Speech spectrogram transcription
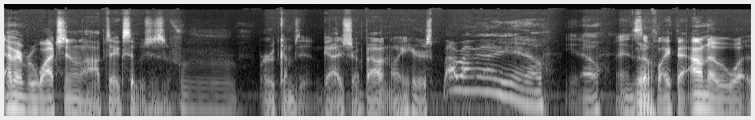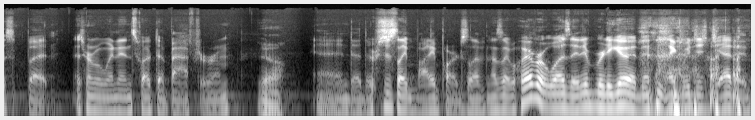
I remember watching it on optics. It was just bird comes in, guys jump out, and all you hear is bah, bah, bah, you know, you know, and stuff like that. I don't know who it was, but I just remember we went in, and swept up after him, Yeah. and uh, there was just like body parts left, and I was like, whoever it was, they did pretty good, and like we just jetted.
